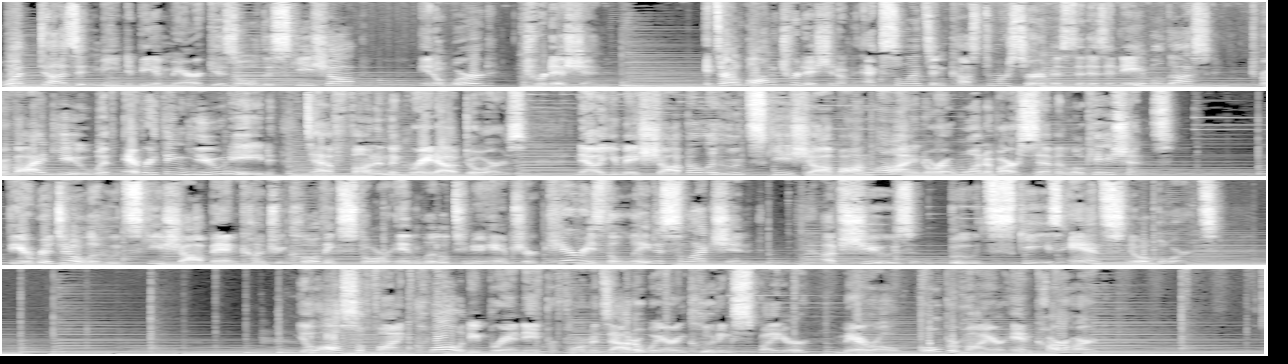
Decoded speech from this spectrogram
What does it mean to be America's oldest ski shop? In a word, tradition. It's our long tradition of excellence in customer service that has enabled us to provide you with everything you need to have fun in the great outdoors. Now you may shop at Lahout Ski Shop online or at one of our seven locations. The original Lahout Ski Shop and Country Clothing Store in Littleton, New Hampshire carries the latest selection of shoes, boots, skis, and snowboards. You'll also find quality brand name performance outerwear including Spyder, Merrell, Obermeyer, and Carhartt.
